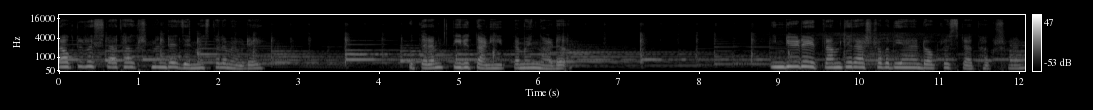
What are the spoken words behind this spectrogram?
Doctor S രാധാകൃഷ്ണന്റെ ജന്മസ്ഥലം എവിടെ? ഉത്തരം തിരുത്തണി തമിഴ്നാട്. ഇന്ത്യയുടെ എത്രാമത്തെ രാഷ്ട്രപതിയാണ് ഡോക്ടർ എസ് രാധാകൃഷ്ണൻ?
